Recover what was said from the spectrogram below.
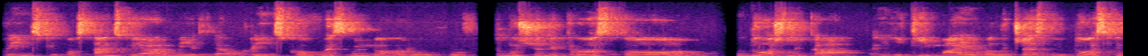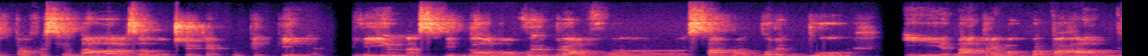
української повстанської армії, для українського визвольного руху, тому що не просто художника, який має величезний досвід, професіонала залучити у підпілля. Він свідомо вибрав е, саме боротьбу і напрямок пропаганди.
